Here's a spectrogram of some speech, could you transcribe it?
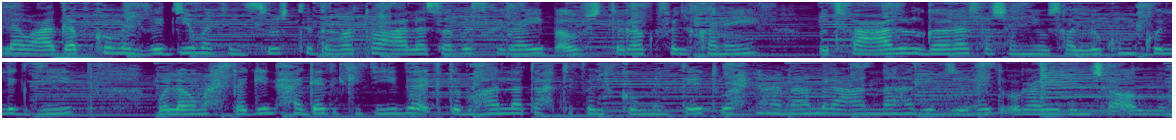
لو عجبكم الفيديو ما تنسوش تضغطوا على subscribe أو اشتراك في القناة وتفعلوا الجرس عشان يوصل لكم كل جديد. ولو محتاجين حاجات جديدة اكتبوها لنا تحت في الكومنتات وإحنا هنعمل عنها فيديوهات قريب إن شاء الله.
